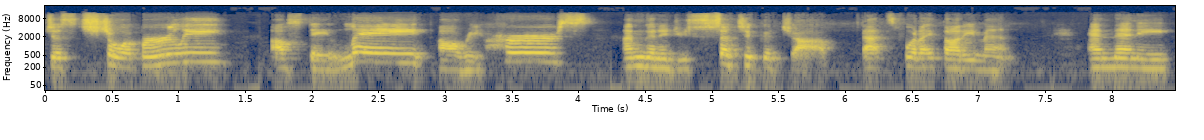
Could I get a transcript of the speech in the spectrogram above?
just show up early. I'll stay late. I'll rehearse. I'm going to do such a good job. That's what I thought he meant. And then he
